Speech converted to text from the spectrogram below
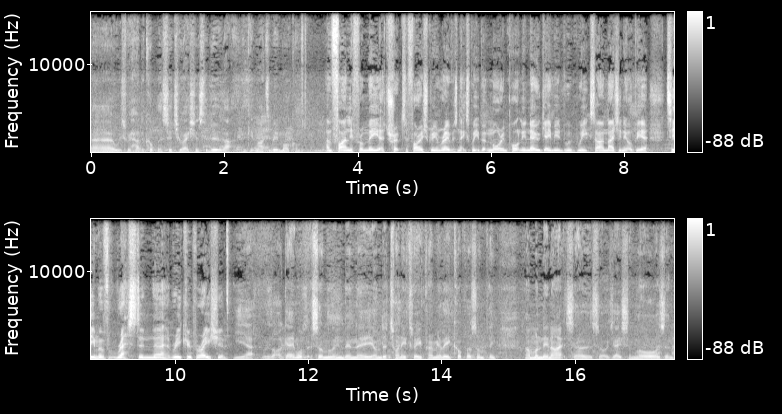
uh, which we had a couple of situations to do that, I think it might have been more comfortable. And finally, from me, a trip to Forest Green Rovers next week, but more importantly, no game in midweek, so I imagine it'll be a team of rest and uh, recuperation. Yeah, we've got a game up at Sunderland in the under 23 Premier League Cup or something on Monday night, so sort of Jason Laws and,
